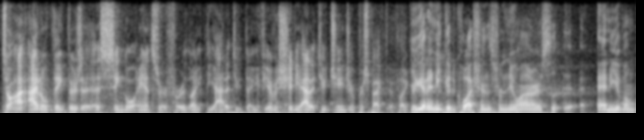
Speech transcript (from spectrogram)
So I, I don't think there's a, a single answer for like the attitude thing. If you have a shitty attitude, change your perspective. Like You got any good questions from new hires? Any of them?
